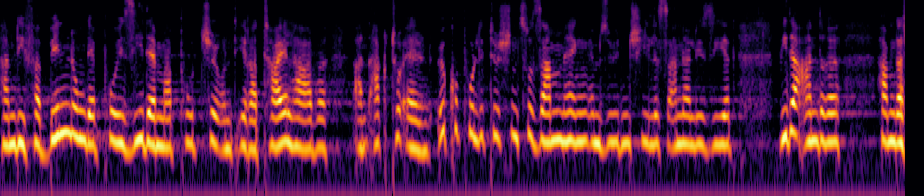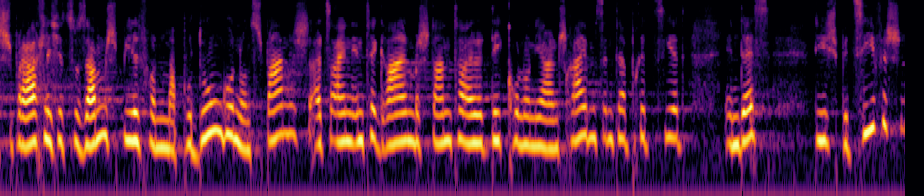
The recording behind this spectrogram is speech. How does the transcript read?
haben die Verbindung der Poesie der Mapuche und ihrer Teilhabe an aktuellen ökopolitischen Zusammenhängen im Süden Chiles analysiert. Wieder andere haben das sprachliche Zusammenspiel von Mapudungun und Spanisch als einen integralen Bestandteil dekolonialen Schreibens interpretiert. Indes die spezifischen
